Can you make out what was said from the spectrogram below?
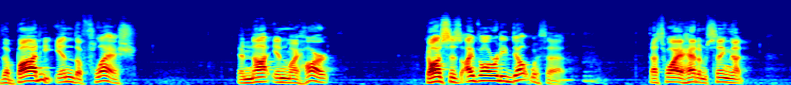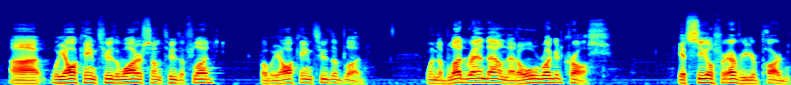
the body, in the flesh, and not in my heart, God says, I've already dealt with that. That's why I had him sing that uh, we all came through the water, some through the flood, but we all came through the blood. When the blood ran down that old rugged cross, it sealed forever your pardon.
